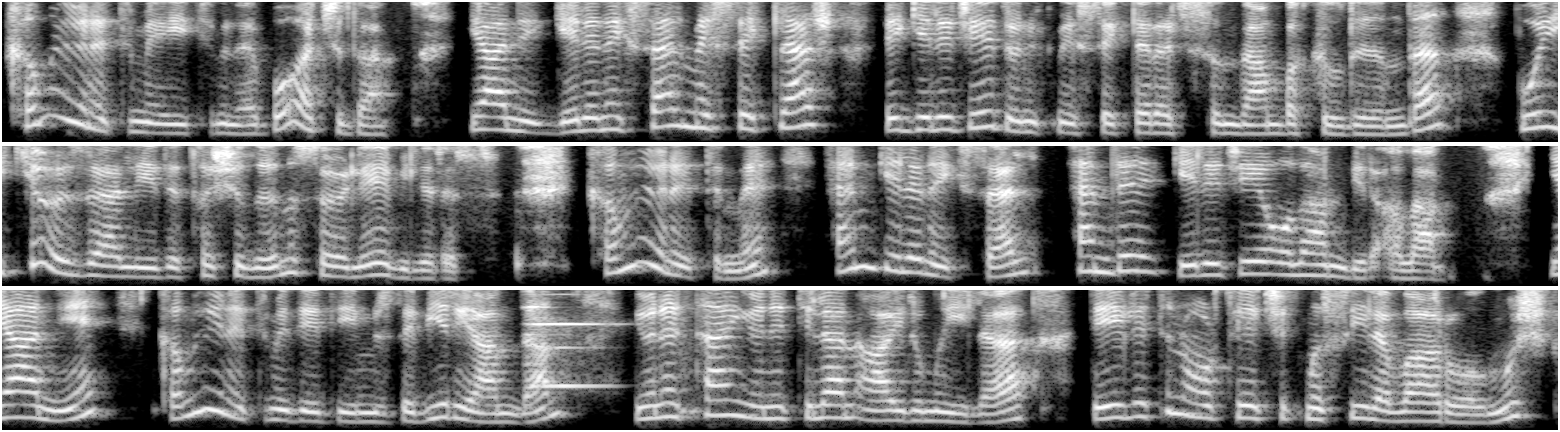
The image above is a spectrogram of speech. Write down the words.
Kamu yönetimi eğitimine bu açıdan yani geleneksel meslekler ve geleceğe dönük meslekler açısından bakıldığında bu iki özelliği de taşıdığını söyleyebiliriz. Kamu yönetimi hem geleneksel hem de geleceğe olan bir alan. Yani kamu yönetimi dediğimizde bir yandan yöneten yönetilen ayrımıyla devletin ortaya çıkmasıyla var olmuş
